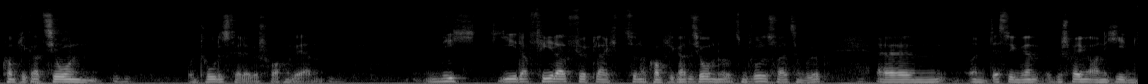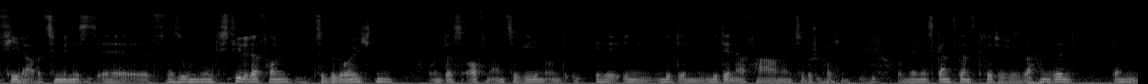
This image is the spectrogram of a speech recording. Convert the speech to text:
Komplikationen mhm. und Todesfälle besprochen werden. Nicht jeder Fehler führt gleich zu einer Komplikation oder zum Todesfall zum Glück. Ähm, und deswegen besprechen wir auch nicht jeden Fehler, aber zumindest äh, versuchen wir möglichst viele davon zu beleuchten und das offen anzugehen und äh, in, mit, den, mit den Erfahrenen zu besprechen. Und wenn es ganz, ganz kritische Sachen sind, dann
